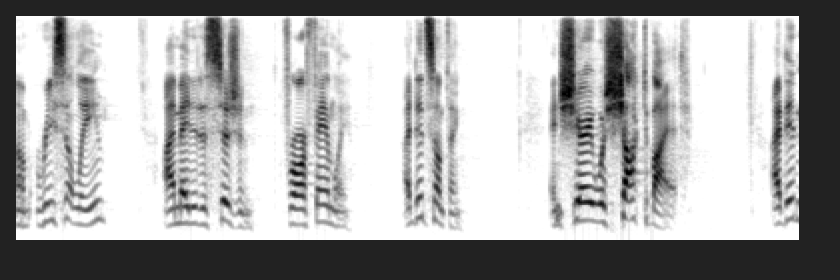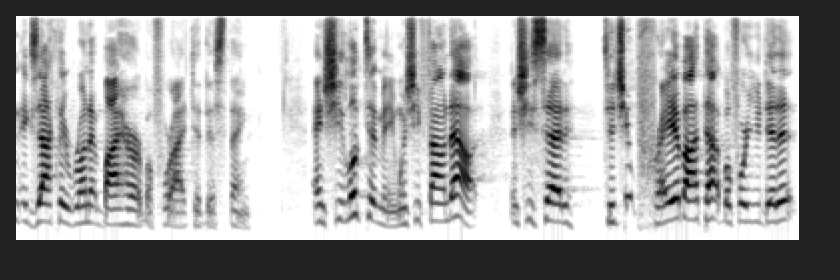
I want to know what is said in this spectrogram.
Um, recently, I made a decision for our family. I did something, and Sherry was shocked by it. I didn't exactly run it by her before I did this thing. And she looked at me when she found out, and she said, Did you pray about that before you did it?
